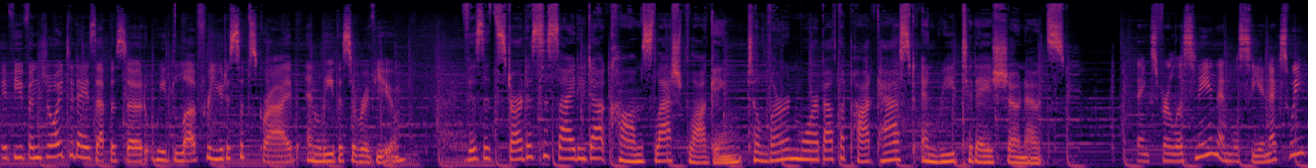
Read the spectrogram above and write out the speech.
If you've enjoyed today's episode, we'd love for you to subscribe and leave us a review. Visit stardustsociety.com slash blogging to learn more about the podcast and read today's show notes. Thanks for listening, and we'll see you next week.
